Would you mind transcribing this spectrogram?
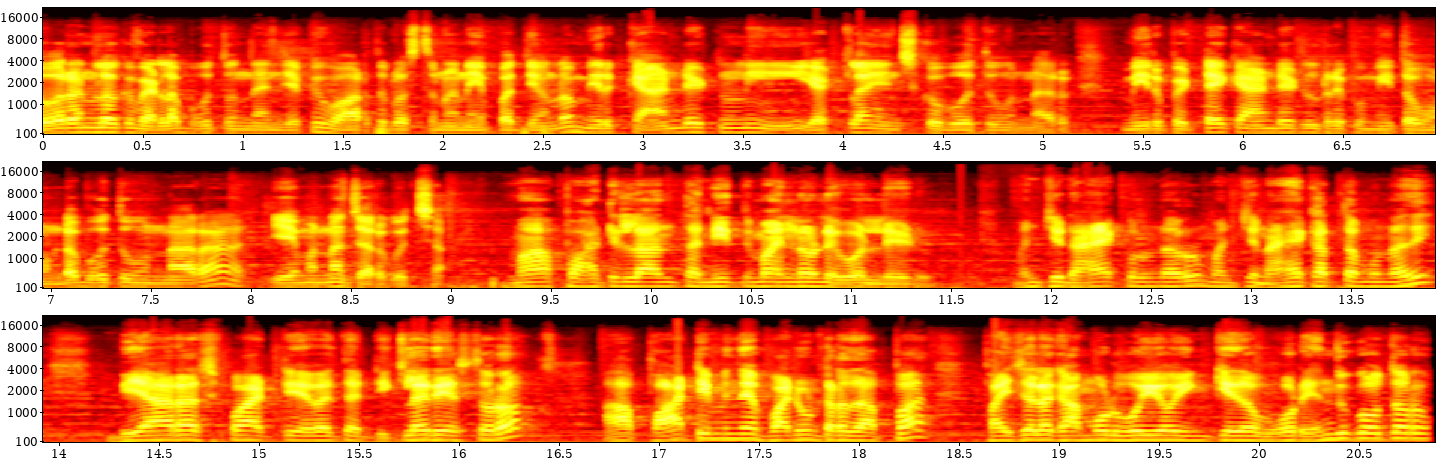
దూరంలోకి వెళ్ళబోతుందని చెప్పి వార్తలు వస్తున్న నేపథ్యంలో మీరు క్యాండిడేట్ని ఎట్లా ఎంచుకోబోతూ ఉన్నారు? మీరు పెట్టే క్యాండిడేట్లు రేపు మీతో ఉండబోతూ ఉన్నారా? ఏమన్నా జరగచ్చా? మా పార్టీలో అంత నీతిమాన్యంలో ఎవరు లేడు. మంచి నాయకులు ఉన్నారు మంచి నాయకత్వం ఉన్నది. బీఆర్ఎస్ పార్టీ ఏవైతే డిక్లేర్ చేస్తారో ఆ పార్టీ మీదే పడి ఉంటారు తప్ప పైసలకు అమ్ముడు పోయో ఇంకేదో ఓడు ఎందుకు అవుతారు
